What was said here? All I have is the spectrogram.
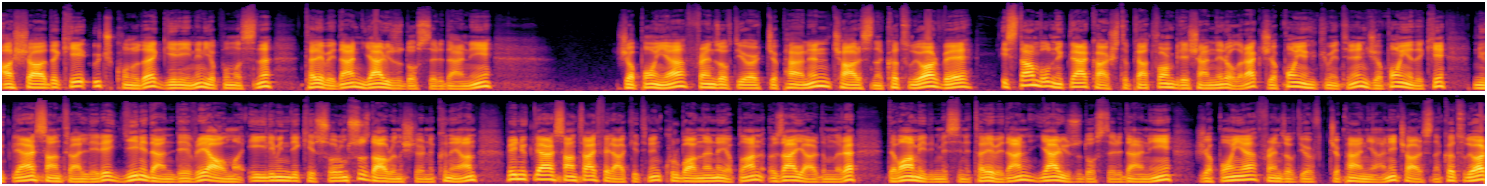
aşağıdaki 3 konuda gereğinin yapılmasını talep eden Yeryüzü Dostları Derneği, Japonya, Friends of the Earth Japan'ın çağrısına katılıyor ve İstanbul Nükleer Karşıtı Platform bileşenleri olarak Japonya hükümetinin Japonya'daki nükleer santralleri yeniden devreye alma eğilimindeki sorumsuz davranışlarını kınayan ve nükleer santral felaketinin kurbanlarına yapılan özel yardımlara devam edilmesini talep eden Yeryüzü Dostları Derneği, Japonya, Friends of the Earth Japan yani çağrısına katılıyor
